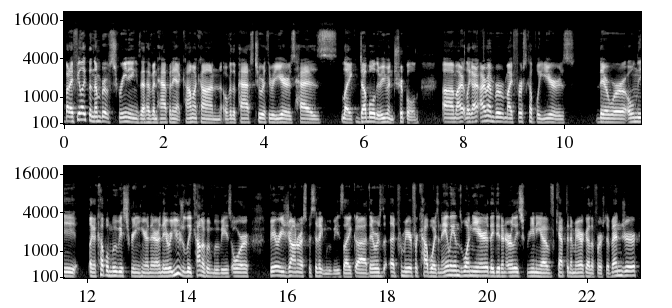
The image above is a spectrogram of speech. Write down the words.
but I feel like the number of screenings that have been happening at Comic Con over the past two or three years has like doubled or even tripled. Um, I like I, I remember my first couple years there were only like a couple movies screening here and there, and they were usually comic book movies or very genre specific movies. Like uh, there was a premiere for Cowboys and Aliens one year. They did an early screening of Captain America: The First Avenger.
